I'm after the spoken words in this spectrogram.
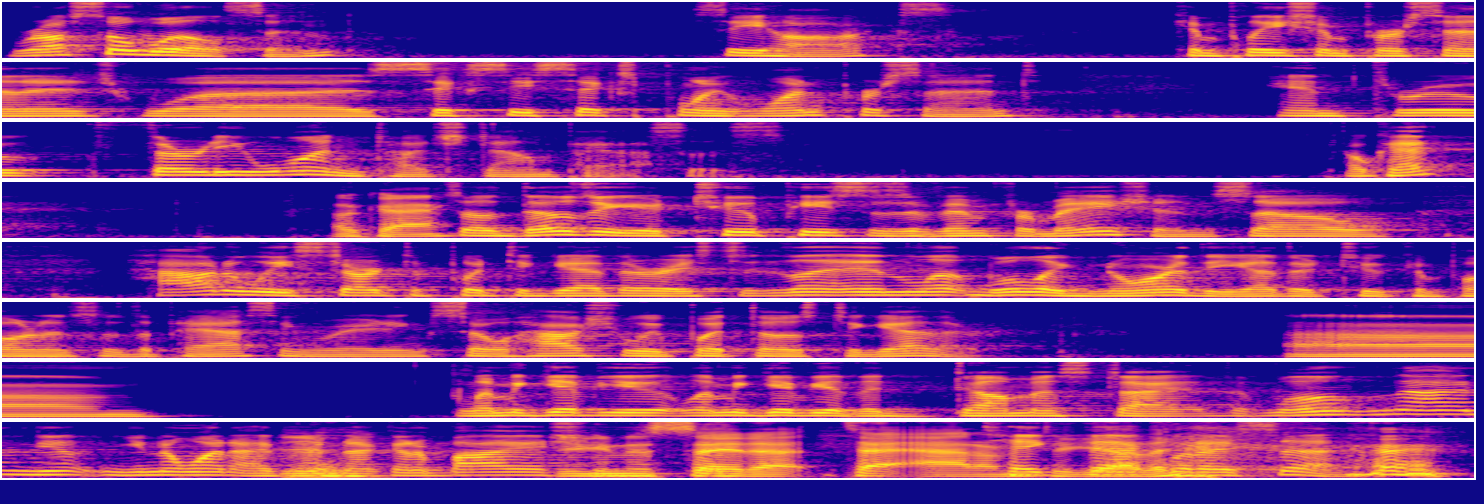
Russell Wilson, Seahawks, completion percentage was 66.1% and threw 31 touchdown passes. Okay? Okay. So those are your two pieces of information. So how do we start to put together a and we'll ignore the other two components of the passing rating. So how should we put those together? um, Let me give you let me give you the dumbest I well no, you know what I'm not going to buy it. you're gonna say that to Adam. Take together. back what I said.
